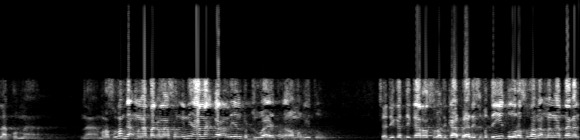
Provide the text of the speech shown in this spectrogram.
lakuma. Nah, Rasulullah enggak mengatakan langsung ini anak kalian berdua itu enggak ngomong gitu. Jadi ketika Rasulullah dikabari seperti itu, Rasulullah enggak mengatakan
